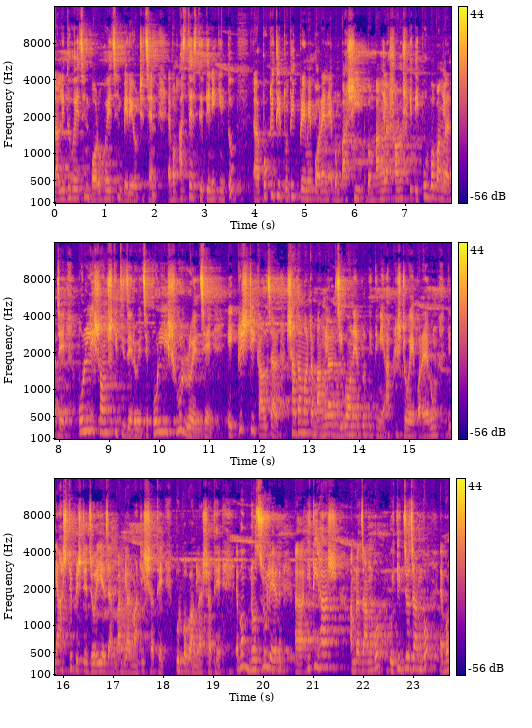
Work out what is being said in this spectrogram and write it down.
লালিত হয়েছেন, বড় হয়েছেন, বেড়ে উঠেছেন এবং আস্তে আস্তে তিনি কিন্তু প্রকৃতির প্রতি প্রেমে পড়েন এবং বাসি এবং বাংলা সংস্কৃতি, পূর্ব বাংলার যে পল্লী সংস্কৃতি যে রয়েছে, পল্লী সুর রয়েছে, এই কৃষ্টি কালচার সাদামাটা বাংলার জীবনের প্রতি তিনি আকৃষ্ট হয়ে পড়েন এবং তিনি আষ্টেপৃষ্টে জড়িয়ে যান বাংলার মাটির সাথে, পূর্ব বাংলার সাথে এবং নজরুলের ইতিহাস আমরা জানব, ঐতিহ্য জানব এবং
